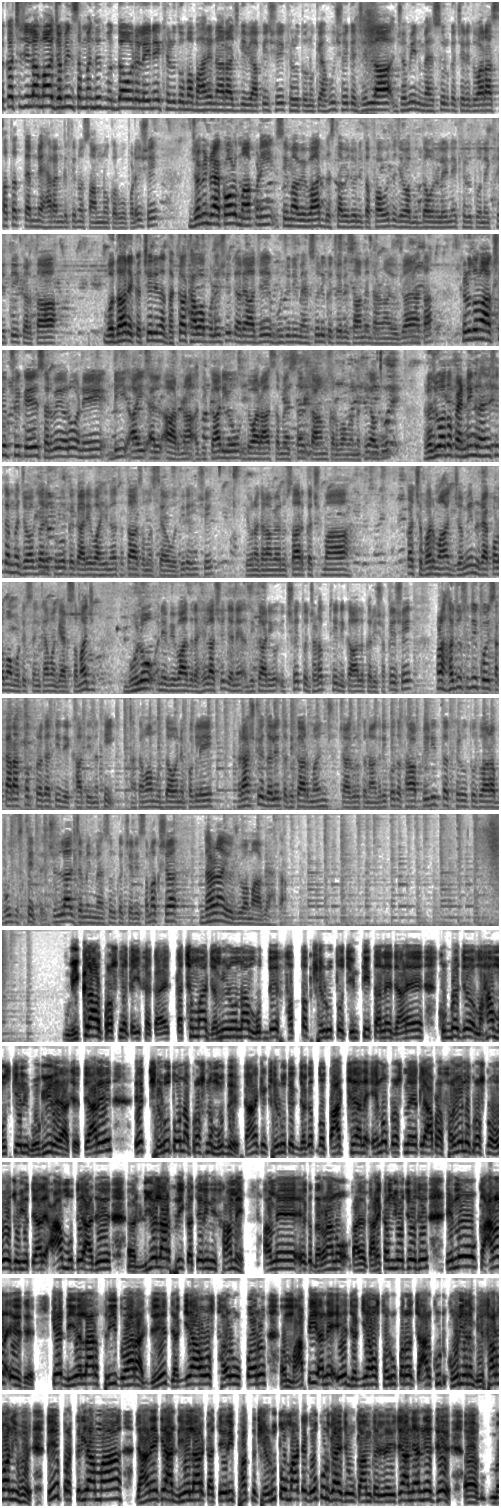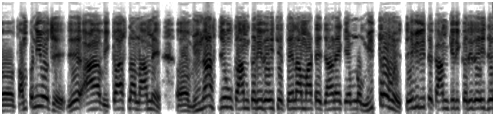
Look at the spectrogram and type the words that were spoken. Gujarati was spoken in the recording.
તો કચ્છ જિલ્લામાં જમીન સંબંધિત મુદ્દાઓને લઈને ખેડૂતોમાં ભારે નારાજગી વ્યાપી છે. ખેડૂતોનું કહેવું છે કે જિલ્લા જમીન મહેસૂલ કચેરી દ્વારા સતત તેમને હેરાનગતિનો સામનો કરવો પડે છે. જમીન રેકોર્ડ, માપણી, સીમા વિવાદ, દસ્તાવેજોની તફાવત જેવા મુદ્દાઓને લઈને ખેડૂતોને ખેતી કરતા વધારે કચેરીના ધક્કા ખાવા પડે છે. ત્યારે આજે ભુજની મહેસૂલી કચેરી સામે ધરણા યોજાયા હતા. ખેડૂતોનો આક્ષેપ છે કે સર્વેયરો અને ડીઆઈએલઆરના અધિકારીઓ દ્વારા સમયસર કામ કરવામાં નથી આવતું. રજૂઆતો પેન્ડિંગ રહે છે, તેમજ જવાબદારીપૂર્વક કાર્યવાહી ન થતાં સમસ્યાઓ વધી રહી છે. તેઓના જણાવ્યા અનુસાર, કચ્છમાં, કચ્છભરમાં જમીન રેકોર્ડમાં મોટી સંખ્યામાં ગેરસમજ, ભૂલો અને વિવાદ રહેલા છે, જેને અધિકારીઓ ઈચ્છે તો ઝડપથી નિકાલ કરી શકે છે, પણ હજુ સુધી કોઈ સકારાત્મક પ્રગતિ દેખાતી નથી. આ તમામ મુદ્દાઓને પગલે રાષ્ટ્રીય દલિત અધિકાર મંચ, જાગૃત નાગરિકો તથા પીડિત ખેડૂતો દ્વારા ભુજ સ્થિત જિલ્લા જમીન મહેસૂલ કચેરી સમક્ષ ધરણા યોજવામાં આવ્યા હતા. વિકરાળ પ્રશ્ન કહી શકાય. કચ્છમાં જમીનોના મુદ્દે સતત ખેડૂતો ચિંતિત અને જાણે ખૂબ જ મહા મુશ્કેલી ભોગવી રહ્યા છે. ત્યારે એક ખેડૂતોના પ્રશ્ન મુદ્દે, કારણ કે ખેડૂત એક જગતનો તાજ છે અને એનો પ્રશ્ન એટલે આપણા સર્વેનો પ્રશ્ન હોવો જોઈએ, ત્યારે આ મુદ્દે આજે ડીએલઆર શ્રી કચેરીની સામે અમે એક ધરણાનો કાર્યક્રમ યોજ્યો છે. એનું કારણ એ છે કે ડીએલઆર શ્રી દ્વારા જે જગ્યાઓ સ્થળ ઉપર માપી અને એ જગ્યાઓ સ્થળ ઉપર ચાર ફૂટ ખોડી અને બેસાડવાની હોય, તે પ્રક્રિયામાં જાણે કે આ ડીએલઆર કચેરી ફક્ત ખેડૂતો માટે ગોકુળ ગાય જેવું કામ કરી રહી છે. અને અન્ય જે કંપનીઓ છે, જે આ વિકાસના નામે વિનાશ જેવું કામ કરી રહી છે, તેના માટે જાણે કે એમનો મિત્ર હોય, તેવી રીતે કામગીરી કરી રહી છે.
